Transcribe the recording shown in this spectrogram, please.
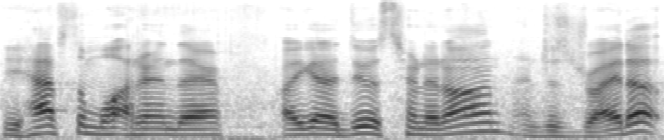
you have some water in there. All you gotta do is turn it on and just dry it up.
